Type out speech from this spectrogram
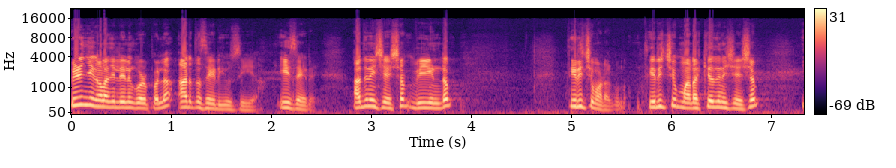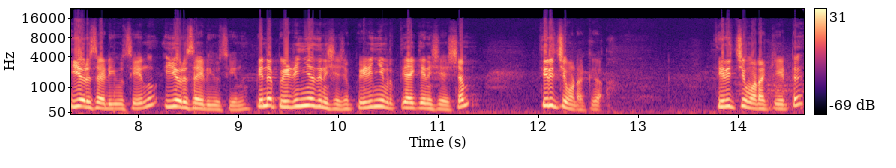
പിഴിഞ്ഞ് കളഞ്ഞില്ലെങ്കിലും കുഴപ്പമില്ല. അടുത്ത സൈഡ് യൂസ് ചെയ്യുക. ഈ സൈഡ് അതിനുശേഷം വീണ്ടും തിരിച്ചു മടക്കുന്നു. തിരിച്ചു മടക്കിയതിന് ശേഷം ഈ ഒരു സൈഡ് യൂസ് ചെയ്യുന്നു. ഈ ഒരു സൈഡ് യൂസ് ചെയ്യുന്നു. പിന്നെ പിഴിഞ്ഞതിന് ശേഷം പിഴിഞ്ഞ് വൃത്തിയാക്കിയതിന് ശേഷം തിരിച്ചു മടക്കുക. തിരിച്ചു മടക്കിയിട്ട്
